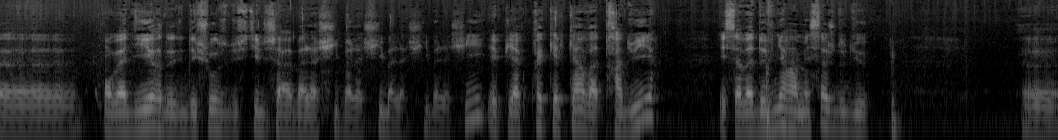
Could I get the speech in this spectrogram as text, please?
Euh, on va dire des choses du style balachi, balachi, balachi, balachi. Et puis après, quelqu'un va traduire et ça va devenir un message de Dieu. Euh,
